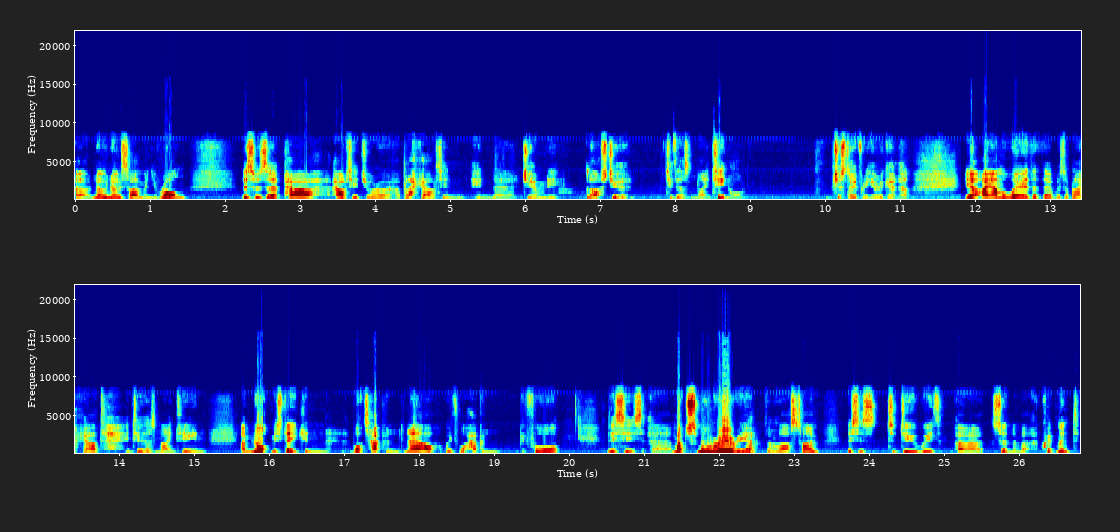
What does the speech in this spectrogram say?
uh, no, no, Simon, you're wrong. This was a power outage or a, a blackout in, in uh, Germany last year, 2019, or just over a year ago now. Yeah, I am aware that there was a blackout in 2019. I'm not mistaken what's happened now with what happened before. This is a much smaller area than last time. This is to do with a certain amount of equipment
